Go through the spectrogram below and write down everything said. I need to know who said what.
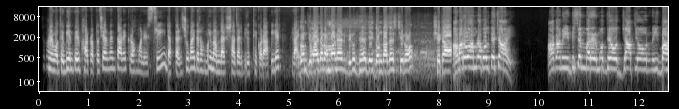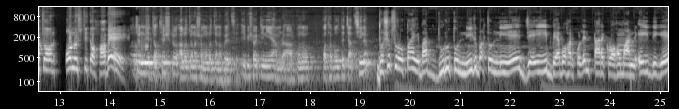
Speaker 1: কিছুক্ষণের মধ্যে বিএনপির ভারপ্রাপ্ত চেয়ারম্যান তারেক রহমানের স্ত্রী ডাক্তার জুবাইদা রহমান মামলার সাজার বিরুদ্ধে করা আপিলের রায়
Speaker 2: বেগম জুবাইদা রহমানের বিরুদ্ধে যে দণ্ডাদেশ ছিল সেটা
Speaker 3: আবারও আমরা বলতে চাই আগামী ডিসেম্বরের মধ্যেও জাতীয় নির্বাচন অনুষ্ঠিত হবে।
Speaker 4: নির্বাচন নিয়ে যথেষ্ট আলোচনা সমালোচনা হয়েছে। এই বিষয়টি নিয়ে আমরা আর কোনো কথা বলতে চাচ্ছি না।
Speaker 5: দর্শক শ্রোতা এবার দ্রুত নির্বাচন নিয়ে যেই ব্যবহার করলেন তারেক রহমান এই দিকে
